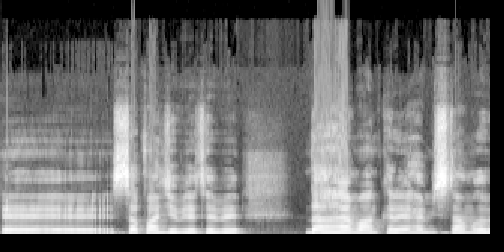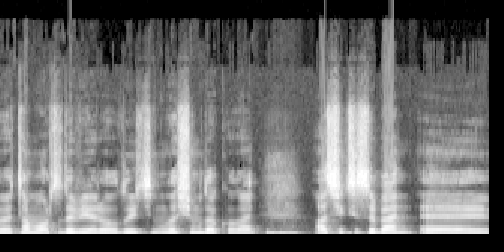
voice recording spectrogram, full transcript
Ee, Sapanca bile tabii daha hem Ankara'ya hem İstanbul'a böyle tam ortada bir yer olduğu için ulaşımı da kolay. Açıkçası ben e,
